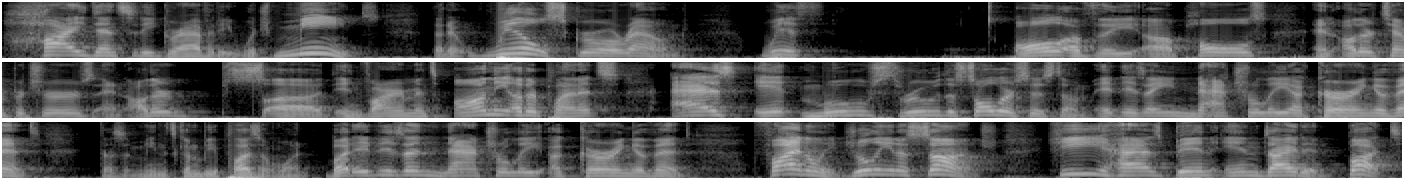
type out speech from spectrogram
high density gravity, which means that it will screw around with all of the uh, poles and other temperatures and other uh, environments on the other planets as it moves through the solar system. It is a naturally occurring event. Doesn't mean it's going to be a pleasant one, but it is a naturally occurring event. Finally, Julian Assange, he has been indicted, but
